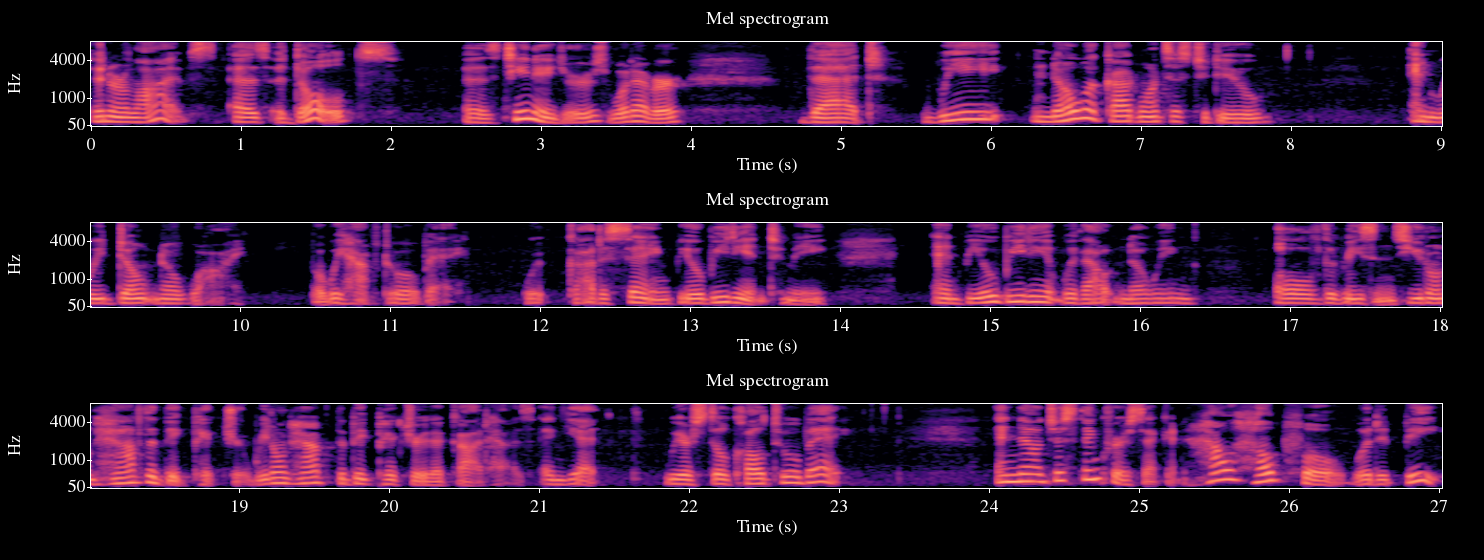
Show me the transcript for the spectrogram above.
in our lives as adults, as teenagers, whatever, that we know what God wants us to do and we don't know why, but we have to obey. What God is saying, be obedient to me, and be obedient without knowing all of the reasons. You don't have the big picture. We don't have the big picture that God has, and yet we are still called to obey. And now just think for a second how helpful would it be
